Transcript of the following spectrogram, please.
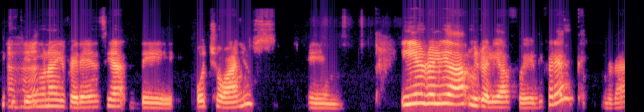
que tienen una diferencia de ocho años. Em, y en realidad, mi realidad fue diferente, ¿verdad?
